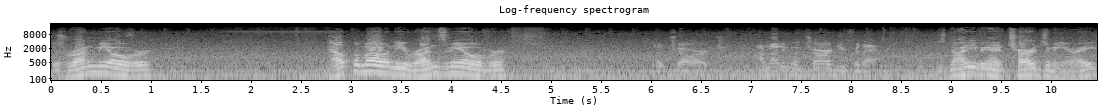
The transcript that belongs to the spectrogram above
Just run me over. Help him out and he runs me over. No charge. I'm not even going to charge you for that. He's not even going to charge me, right?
